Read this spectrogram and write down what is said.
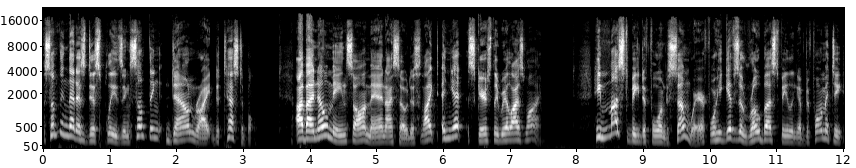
something that is displeasing, something downright detestable. I by no means saw a man I so disliked, and yet scarcely realized why. He must be deformed somewhere, for he gives a robust feeling of deformity,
